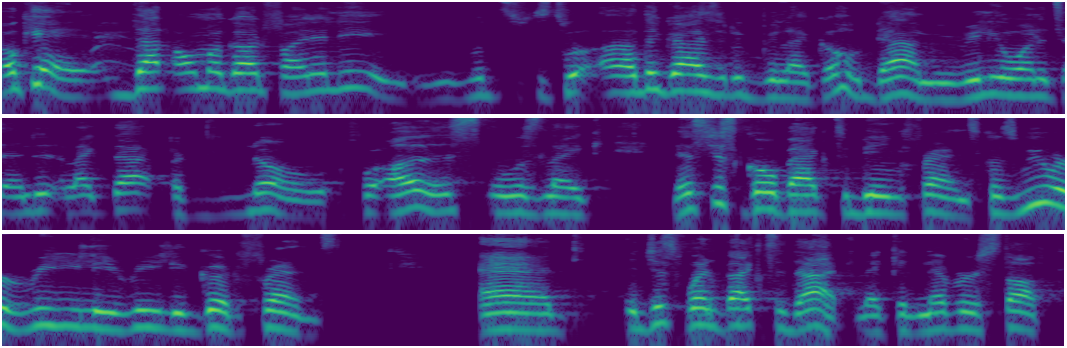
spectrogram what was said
okay, that oh my god, finally, with to other guys it would be like, oh damn, you really wanted to end it like that, but no, for us it was like, let's just go back to being friends because we were really, really good friends, and it just went back to that, like it never stopped.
